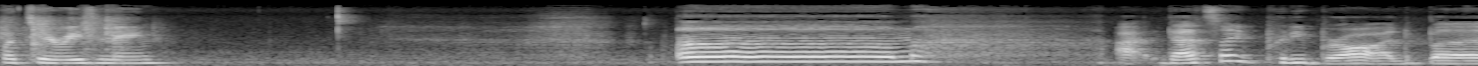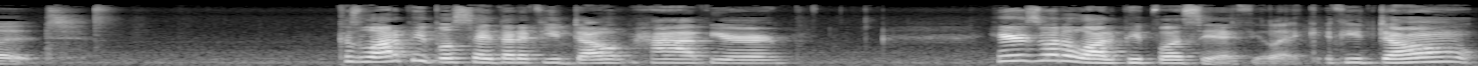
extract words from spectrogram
What's your reasoning? Um I, that's like pretty broad, but Because a lot of people say that if you don't have your. Here's what a lot of people say, I feel like. If you don't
